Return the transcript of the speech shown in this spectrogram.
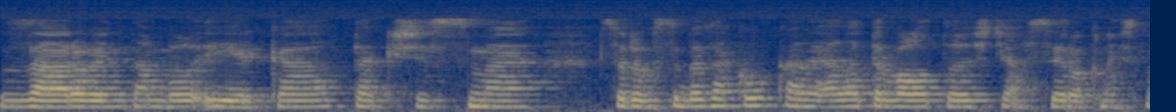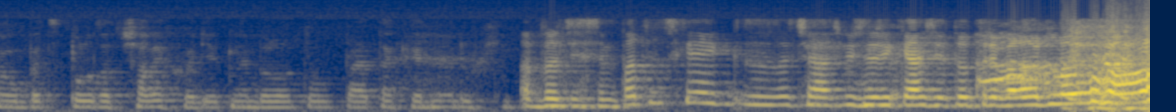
Zároveň tam byl i Jirka, takže jsme se do sebe zakoukali, ale trvalo to ještě asi rok, než jsme vůbec spolu začali chodit. Nebylo to úplně tak jednoduché. A byl ti sympatický jak ze začátku, že říkáš, že to trvalo dlouho?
